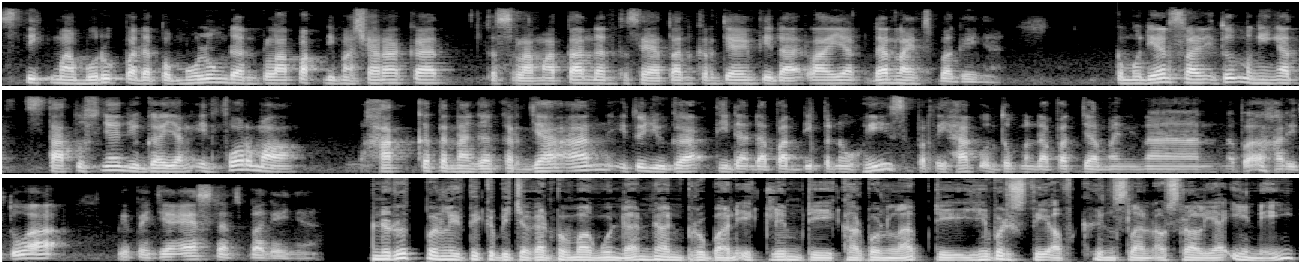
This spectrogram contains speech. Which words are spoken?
stigma buruk pada pemulung dan pelapak di masyarakat, keselamatan dan kesehatan kerja yang tidak layak, dan lain sebagainya. Kemudian selain itu mengingat statusnya juga yang informal, hak ketenaga kerjaan itu juga tidak dapat dipenuhi seperti hak untuk mendapat jaminan apa hari tua, BPJS dan sebagainya. Menurut peneliti kebijakan pembangunan dan perubahan iklim di Carbon Lab di University of Queensland Australia ini,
